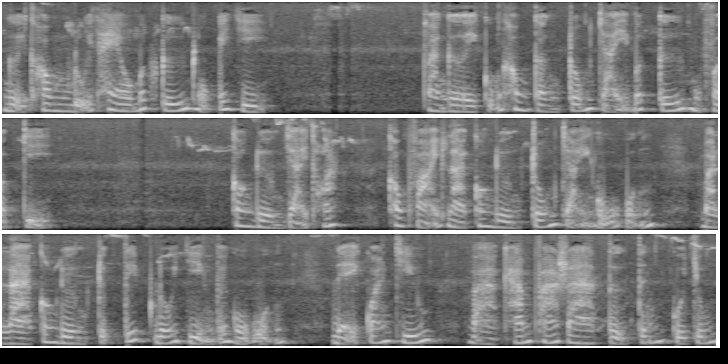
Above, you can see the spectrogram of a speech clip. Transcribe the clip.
người không đuổi theo bất cứ một cái gì. Và người cũng không cần trốn chạy bất cứ một vật gì. Con đường giải thoát không phải là con đường trốn chạy ngũ uẩn, mà là con đường trực tiếp đối diện với ngũ uẩn để quán chiếu và khám phá ra tự tính của chúng.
